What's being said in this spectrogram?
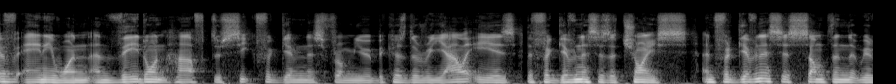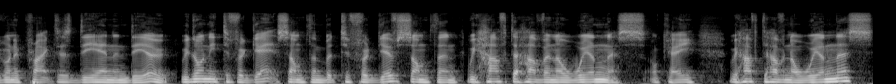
forgive anyone and they don't have to seek forgiveness from you because the reality is the forgiveness is a choice and forgiveness is something that we're going to practice day in and day out. We don't need to forget something, but to forgive something, we have to have an awareness, okay? We have to have an awareness,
